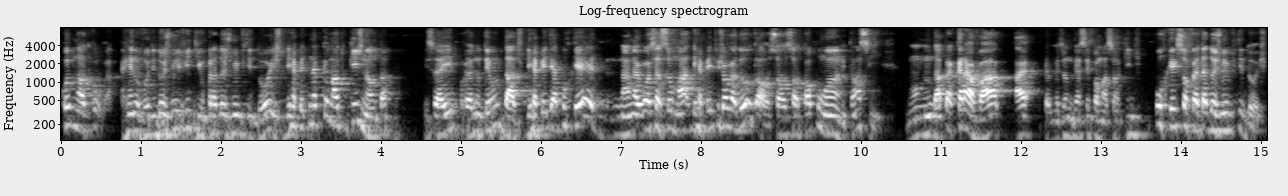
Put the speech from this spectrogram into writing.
quando o Náutico renovou de 2021 para 2022, de repente não é porque o Náutico quis, não, tá? Isso aí eu não tenho dados. De repente é porque na negociação, de repente o jogador ó, só, só topa um ano. Então, assim, não, dá para cravar, pelo menos eu não tenho essa informação aqui, de por que só foi até 2022.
